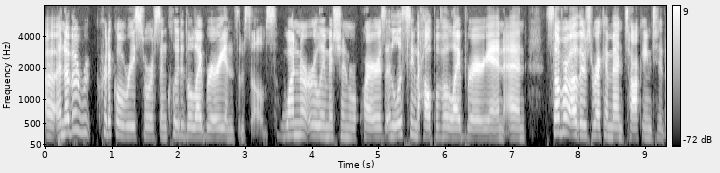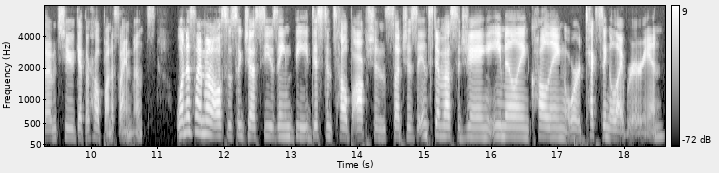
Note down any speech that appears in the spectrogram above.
Uh, another r- critical resource included the librarians themselves. One early mission requires enlisting the help of a librarian, and several others recommend talking to them to get their help on assignments. One assignment also suggests using the distance help options such as instant messaging, emailing, calling, or texting a librarian.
